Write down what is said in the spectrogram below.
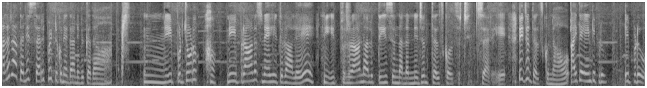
తలరాతని సరిపెట్టుకునేదానివి కదా. ఇప్పుడు చూడు. నీ ప్రాణ స్నేహితురాలే. నీ ప్రాణాలు తీసిందన్న నిజం తెలుసుకోవాల్సి వచ్చింది. సరే నిజం తెలుసుకున్నావు. అయితే ఏంటి ఇప్పుడు? ఇప్పుడు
